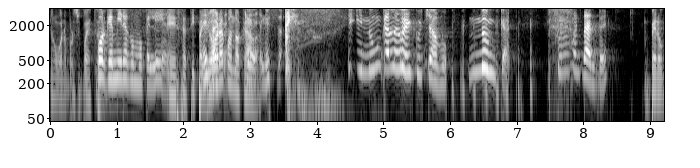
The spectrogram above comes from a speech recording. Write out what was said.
No, bueno, por supuesto. Porque mira cómo pelean. Esa tipa Exacto. llora cuando acaba. Exacto. y nunca los escuchamos. Nunca. Fue impactante. Pero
